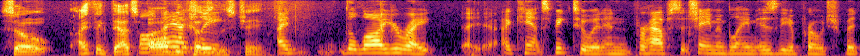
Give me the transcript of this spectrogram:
So I think that's Well, all I because actually- of this change. I, the law, you're right. I, I can't speak to it, and perhaps shame and blame is the approach. But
